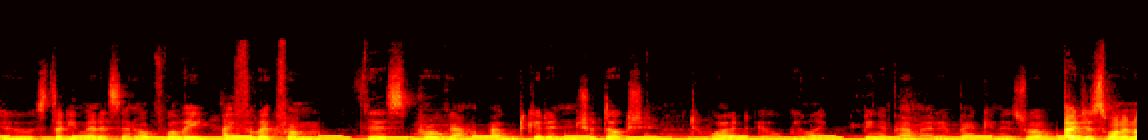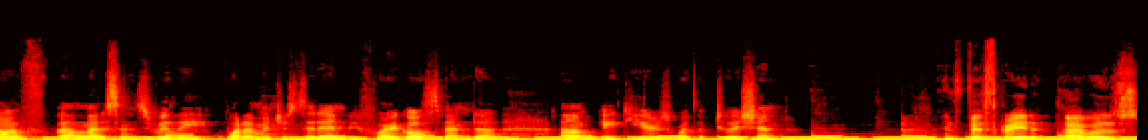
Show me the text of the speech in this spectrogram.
to study medicine, hopefully. I feel like from this program, I would get an introduction to what it will be like being a paramedic back in Israel. I just want to know if uh, medicine is really what I'm interested in before I go spend uh, um, eight years worth of tuition. In fifth grade, I was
